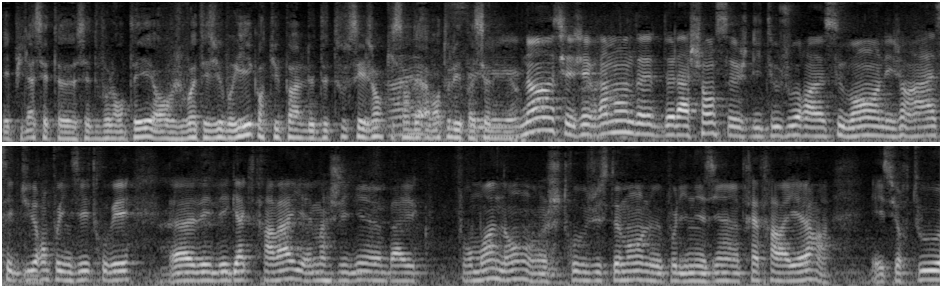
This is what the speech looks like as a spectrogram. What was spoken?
Et puis là, cette, euh, cette volonté, je vois tes yeux briller quand tu parles de, tous ces gens qui sont avant tout les passionnés. Hein. Non, j'ai vraiment de, la chance. Je dis toujours souvent, les gens, ah, c'est dur en Polynésie trouver les, les, gars qui travaillent. Moi, j'ai dit, bah, pour moi, non. Je trouve justement le Polynésien très travailleur et surtout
